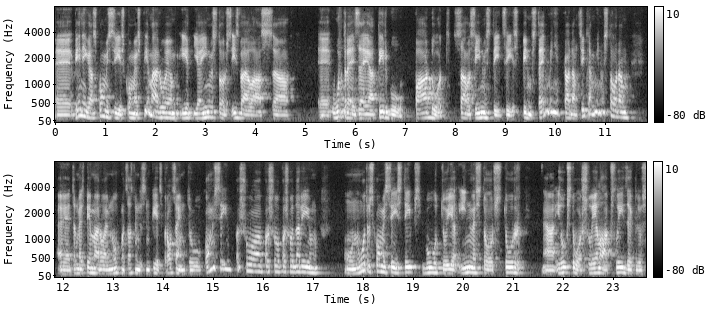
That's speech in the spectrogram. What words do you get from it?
E, vienīgās komisijas, ko mēs piemērojam, ir, ja investors izvēlās otrreizējā tirgū pārdot savas investīcijas pirms termiņa kādam citam investoram, tad mēs piemērojam 0,85% komisiju par šo, par, šo, par šo darījumu. Un otrs komisijas tips būtu, ja investors tur ilgstoši lielākus līdzekļus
